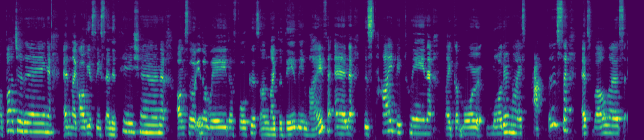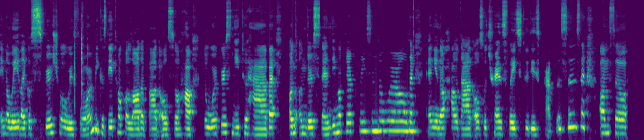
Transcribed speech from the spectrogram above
budgeting and like obviously sanitation. Um, so in a way, the focus on like the daily life and this tie between like a more modernized practice as well as in a way like a spiritual reform because they talk a lot about also how the workers need to have an understanding of their place in the world and you know how that also translates to these practices. Um, so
